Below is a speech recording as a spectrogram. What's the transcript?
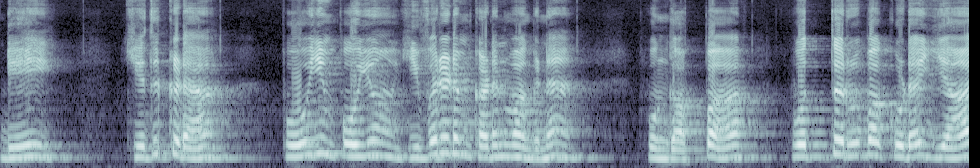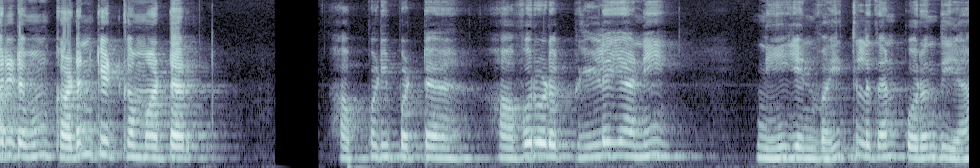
டேய் எதுக்குடா? போயும் போயும் இவரிடம் கடன் வாங்கின? உங்க அப்பா ஒத்த ரூபா கூட யாரிடமும் கடன் கேட்க மாட்டார். அப்படிப்பட்ட அவரோட பிள்ளையா நீ? நீ என் வயிற்றுல தான் பிறந்தியா?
